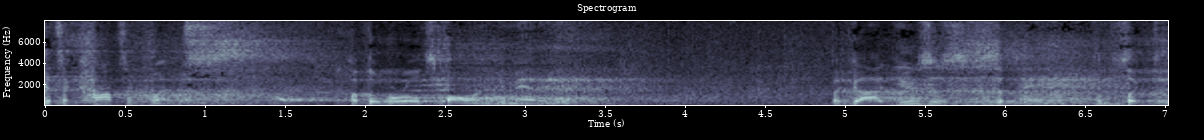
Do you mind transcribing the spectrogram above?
it's a consequence of the world's fallen humanity. But God uses the pain inflicted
